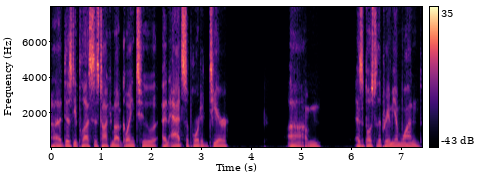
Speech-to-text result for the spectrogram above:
uh, Disney Plus is talking about going to an ad supported tier, um, as opposed to the premium one.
